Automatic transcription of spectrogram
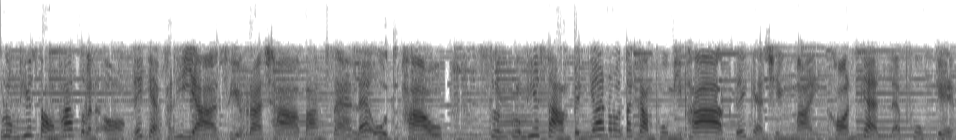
กลุ่มที่ 2 ภาคตะวันออก ได้แก่พัทยาศรีราชา บางแสนและอุตภเปาส่วนกลุ่มที่ 3 เป็นย่านนวัตกรรมภูมิภาค ได้แก่เชียงใหม่ ขอนแก่น และภูเก็ต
